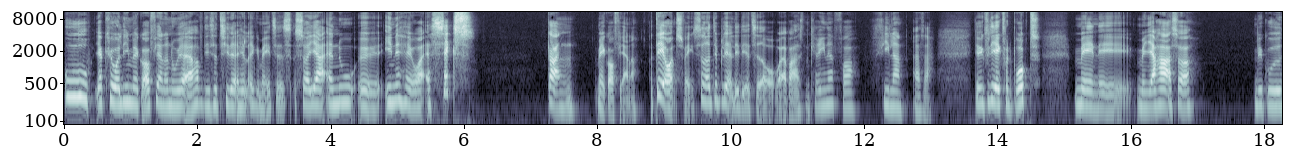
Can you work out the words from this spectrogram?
uh, jeg køber lige make fjerner nu jeg er her, fordi så tit er jeg heller ikke med til. Så jeg er nu øh, indehaver af seks gange make fjerner. Og det er åndssvagt. Så noget, det bliver lidt irriteret over, hvor jeg bare er sådan, Karina for fileren. Altså, det er jo ikke, fordi jeg ikke får det brugt, men, øh, men jeg har så ved Gud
